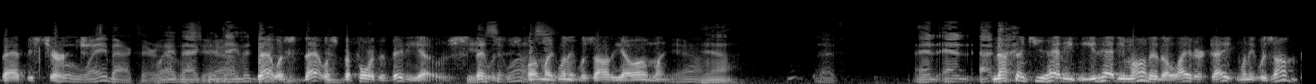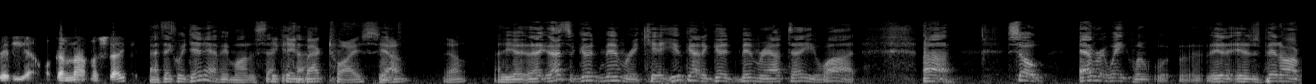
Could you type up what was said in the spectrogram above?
Baptist Church. Oh, way back there. Way that back was, there, yeah. David. That was that was before the videos. Yes, that was, it was. only when it was audio only. Yeah. Yeah. That, And and I, And I think you had him you had him on at a later date when it was on video, if I'm not mistaken. I think we did have him on a second. he came time. back twice. Yeah. Yeah. Yeah, that's a good memory, Kent. You've got a good memory. I'll tell you what. Uh, so every week, it has been our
